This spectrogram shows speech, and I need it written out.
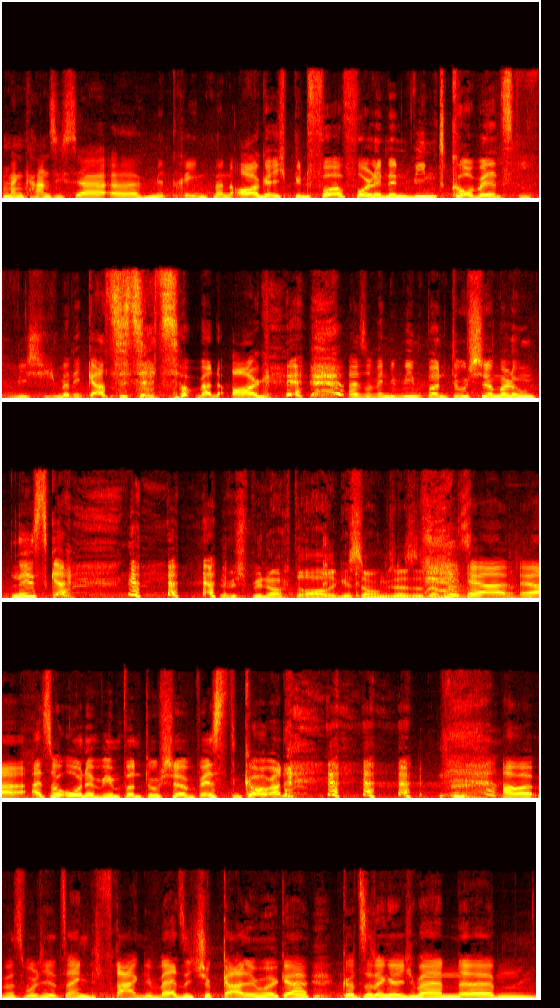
Man kann sich ja, äh, mir tränt mein Auge, ich bin vor voll in den Wind gekommen, jetzt wische ich mir die ganze Zeit so mein Auge. Also wenn die Wimperntusche mal unten ist, gell? Ja, wir spielen auch traurige Songs, also damit Ja, ja, also ohne Wimperntusche am besten kommen. Aber was wollte ich jetzt eigentlich fragen? Weiß ich schon gar nicht mehr, gell? Gott sei Dank habe ich meinen ähm,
